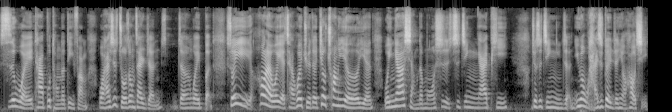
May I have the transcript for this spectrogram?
思维，它不同的地方。我还是着重在人人为本，所以后来我也才会觉得，就创业而言，我应该要想的模式是经营 IP。就是经营人，因为我还是对人有好奇，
